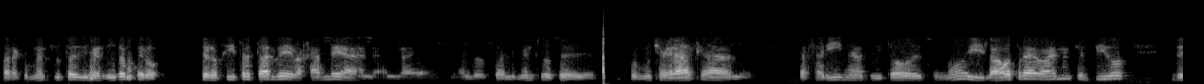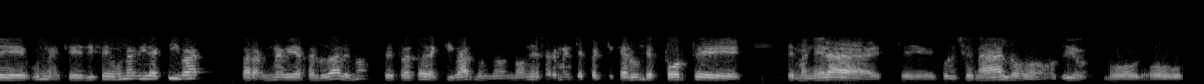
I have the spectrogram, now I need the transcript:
para comer frutas y verduras pero pero sí tratar de bajarle a, los alimentos eh, con mucha grasa las harinas y todo eso no y la otra va en el sentido de una que dice una vida activa para una vida saludable no se trata de activarnos no no necesariamente practicar un deporte de manera este, profesional o, o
